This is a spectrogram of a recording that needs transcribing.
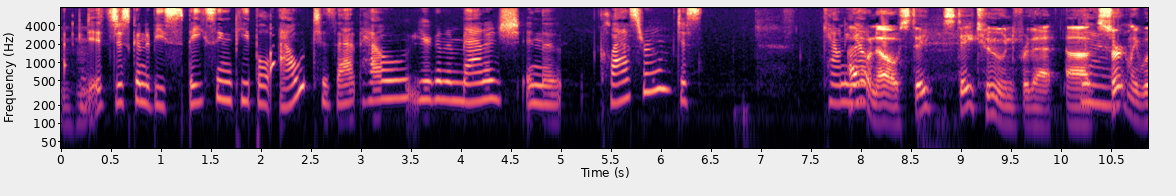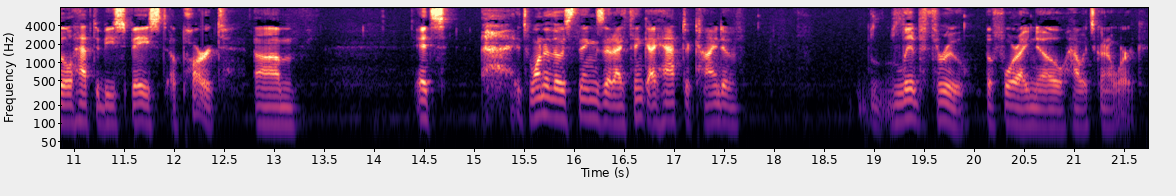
Mm-hmm. it's just going to be spacing people out. Is that how you're going to manage in the classroom? Just counting I out. don't know. Stay stay tuned for that. Uh, Yeah. Certainly, we'll have to be spaced apart. Um, it's it's one of those things that I think I have to kind of live through before I know how it's going to work.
